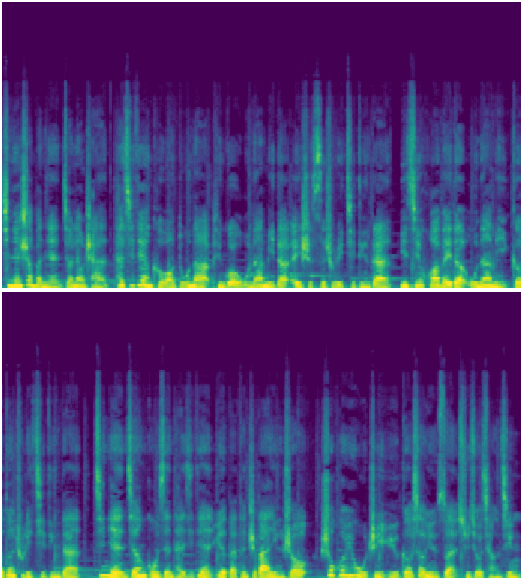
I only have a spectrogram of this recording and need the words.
今年上半年将量产。台积电渴望独拿苹果五纳米的 A 十四处理器订单，以及华为的五纳米高端处理器订单，今年将贡献台积电约百分之八营收。受惠于 5G 与高效运算需求强劲，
